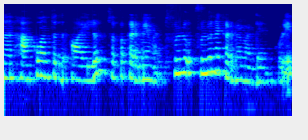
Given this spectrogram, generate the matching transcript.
ನಾನು ಹಾಕುವಂಥದ್ದು ಆಯಿಲು ಸ್ವಲ್ಪ ಕಡಿಮೆ ಮಾಡಿತು. ಫುಲ್ಲು ಫುಲ್ಲುನೇ ಕಡಿಮೆ ಮಾಡಿದೆ ಅಂದ್ಕೊಳ್ಳಿ.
